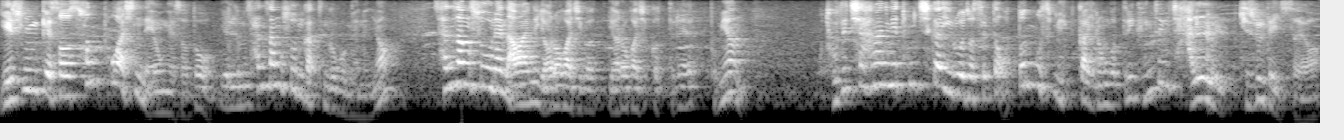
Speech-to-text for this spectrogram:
예수님께서 선포하신 내용에서도 예를 들면 산상수훈 같은 거 보면은요. 산상수훈에 나와 있는 여러 가지 것 여러 가지 것들에 보면 도대체 하나님의 통치가 이루어졌을 때 어떤 모습일까 이런 것들이 굉장히 잘 기술돼 있어요.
